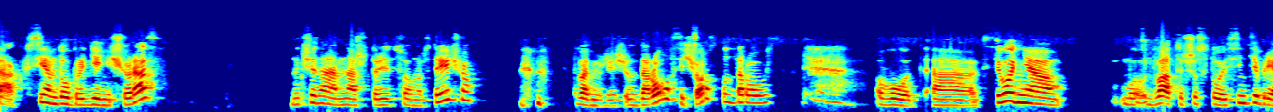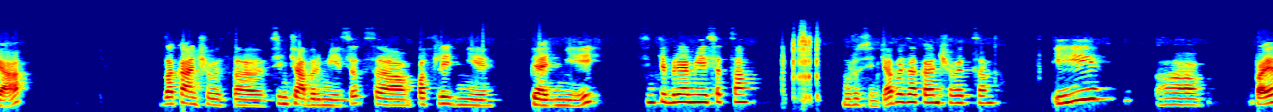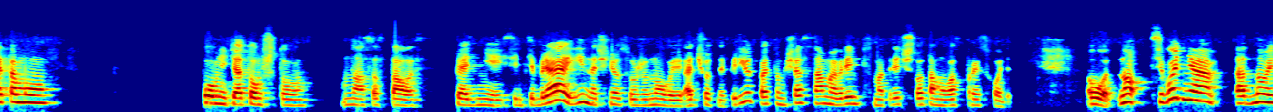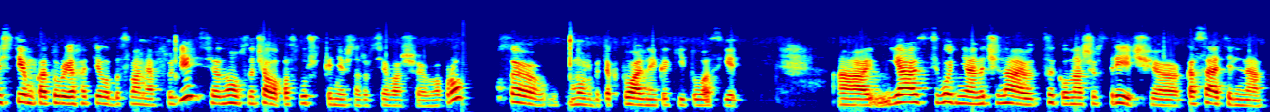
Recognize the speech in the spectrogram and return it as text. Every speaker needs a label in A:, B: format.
A: Так, всем добрый день еще раз. Начинаем нашу традиционную встречу. С вами уже еще здоровался, еще раз поздороваюсь. Вот. А, сегодня 26 сентября, заканчивается сентябрь месяц, а, последние пять дней сентября месяца, уже сентябрь заканчивается. И а, поэтому помните о том, что у нас осталось 5 дней сентября и начнется уже новый отчетный период, поэтому сейчас самое время посмотреть, что там у вас происходит. Вот. Но сегодня одной из тем, которую я хотела бы с вами обсудить, ну, сначала послушать, конечно же, все ваши вопросы, может быть, актуальные какие-то у вас есть. А, я сегодня начинаю цикл наших встреч э, касательно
